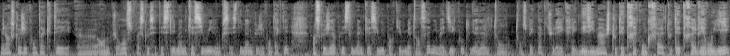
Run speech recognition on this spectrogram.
Mais lorsque j'ai contacté, euh, en l'occurrence parce que c'était Slimane Kassiwi, donc c'est Slimane que j'ai contacté, lorsque j'ai appelé Slimane Kassiwi pour qu'il me mette en scène, il m'a dit écoute Lionel, ton, ton spectacle, tu l'as écrit avec des images, tout est très concret, tout est très verrouillé,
